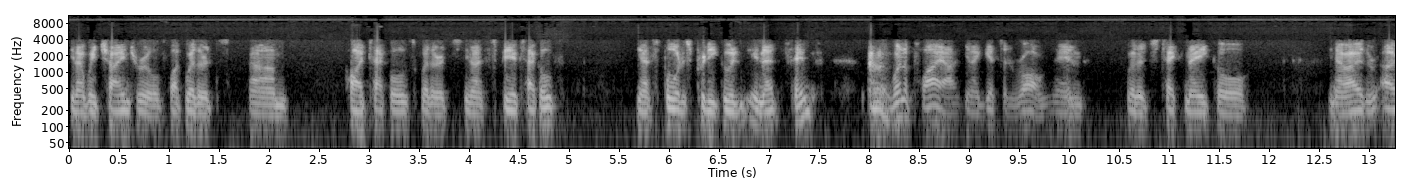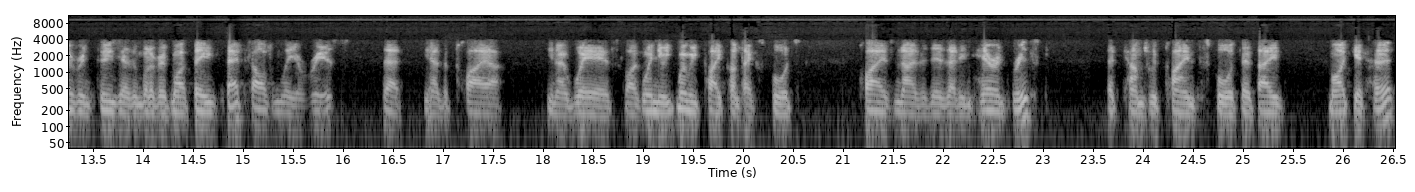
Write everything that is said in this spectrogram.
you know, we change rules, like whether it's um, high tackles, whether it's you know spear tackles you know, sport is pretty good in that sense. when a player, you know, gets it wrong, and whether it's technique or, you know, over, over enthusiasm, whatever it might be, that's ultimately a risk that you know the player, you know, wears. Like when you when we play contact sports, players know that there's that inherent risk that comes with playing sport that they might get hurt,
